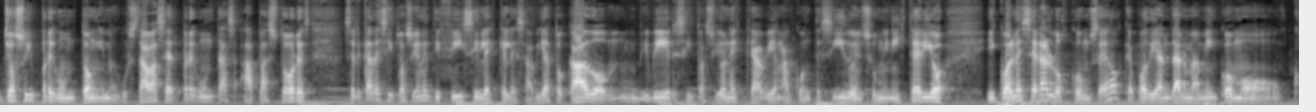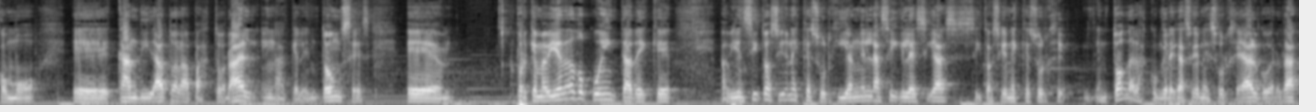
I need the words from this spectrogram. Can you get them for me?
yo soy preguntón y me gustaba hacer preguntas a pastores acerca de situaciones difíciles que les había tocado vivir, situaciones que habían acontecido en su ministerio y cuáles eran los consejos que podían darme a mí como, como eh, candidato a la pastoral en aquel entonces. Eh, porque me había dado cuenta de que habían situaciones que surgían en las iglesias, situaciones que surgen, en todas las congregaciones surge algo, ¿verdad?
